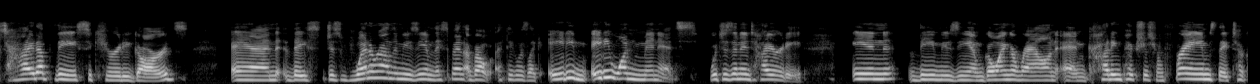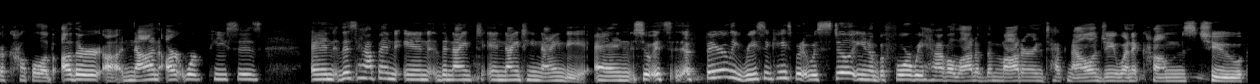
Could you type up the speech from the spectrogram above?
tied up the security guards and they just went around the museum. They spent about, I think it was like 80, 81 minutes, which is an entirety in the museum going around and cutting pictures from frames. They took a couple of other uh, non artwork pieces. And this happened in the 19, in 1990, and so it's a fairly recent case, but it was still, you know, before we have a lot of the modern technology when it comes to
